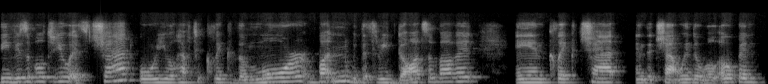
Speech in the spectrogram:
be visible to you as chat or you'll have to click the more button with the three dots above it and click chat and the chat window will open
